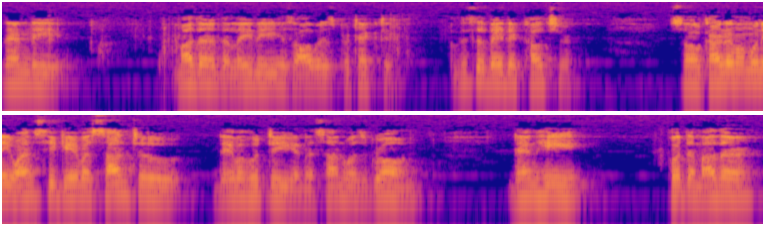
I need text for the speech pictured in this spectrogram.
then the mother, the lady, is always protected. This is a Vedic culture. So Kardama Muni, once he gave a son to Devahuti and the son was grown, then he put the mother,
